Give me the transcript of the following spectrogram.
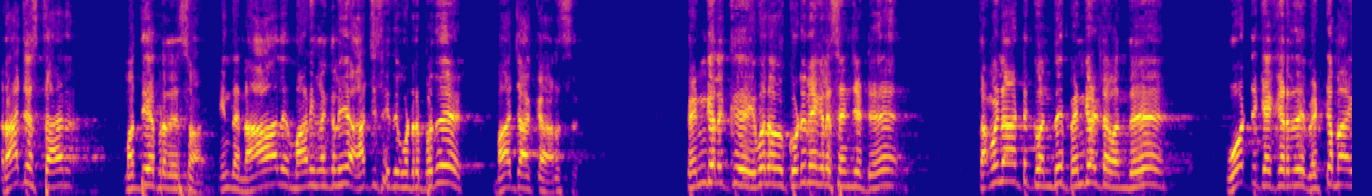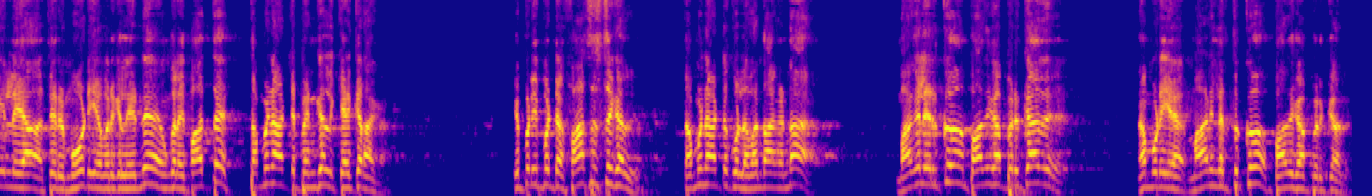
ராஜஸ்தான் மத்திய பிரதேசம் இந்த நாலு மாநிலங்களையும் ஆட்சி செய்து கொண்டிருப்பது பாஜக அரசு. பெண்களுக்கு இவ்வளவு கொடுமைகளை செஞ்சுட்டு தமிழ்நாட்டுக்கு வந்து பெண்கள்கிட்ட வந்து ஓட்டு கேட்கறது வெட்கமா இல்லையா? திரு மோடி அவர்கள் என்று உங்களை பார்த்து தமிழ்நாட்டு பெண்கள் கேட்கிறாங்க. இப்படிப்பட்ட பாசிஸ்டுகள் தமிழ்நாட்டுக்குள்ள வந்தாங்கன்னா மகளிருக்கும் பாதுகாப்பு இருக்காது. நம்முடைய மாநிலத்துக்கும் பாதுகாப்பு இருக்காது.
